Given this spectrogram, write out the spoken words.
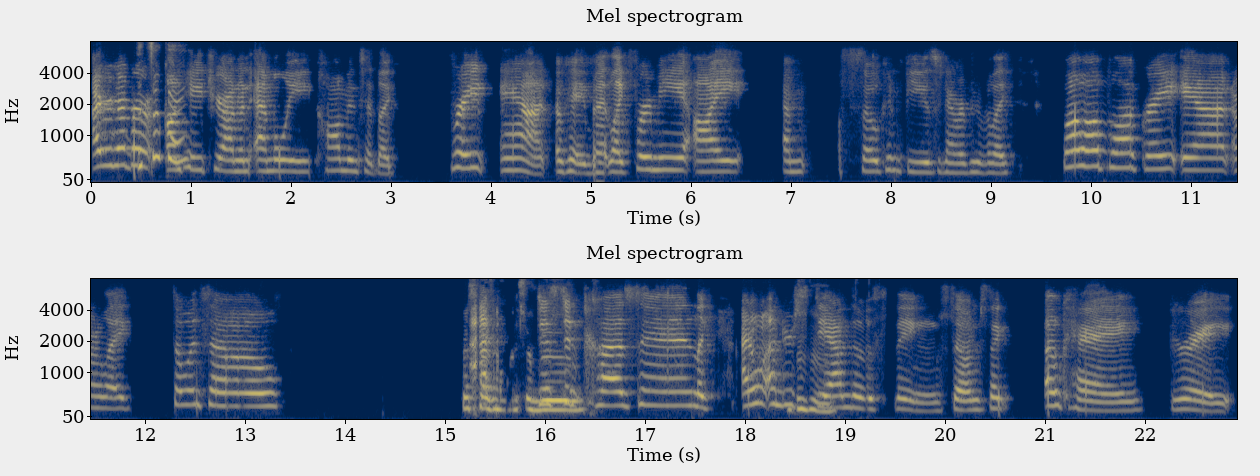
I remember okay. on Patreon when Emily commented like, "Great aunt." Okay, but like for me, I am so confused whenever people are like, "Blah blah blah, great aunt," or like so and so first cousin was distant cousin. Like I don't understand those things, so I'm just like, okay, great.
